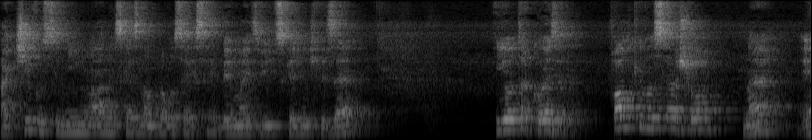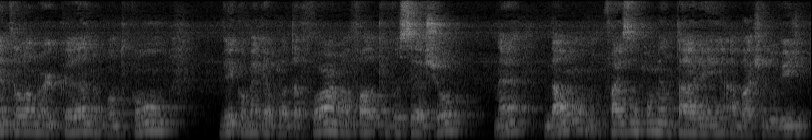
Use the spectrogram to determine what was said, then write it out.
Ativa o sininho lá, não esquece não para você receber mais vídeos que a gente fizer. E outra coisa, fala o que você achou, né? Entra lá no arcano.com, vê como é que é a plataforma, fala o que você achou, né? Dá um, faz um comentário aí abaixo do vídeo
